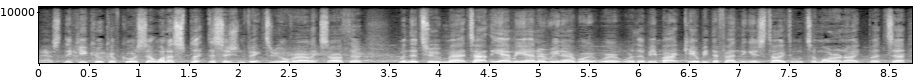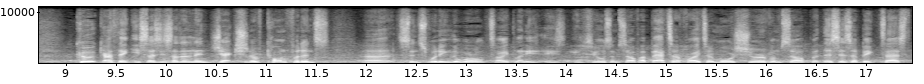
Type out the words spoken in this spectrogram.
Yes, Nicky Cook, of course, uh, won a split decision victory over Alex Arthur when the two met at the MEN Arena where, where, where they'll be back. He'll be defending his title tomorrow night. But uh, Cook, I think he says he's had an injection of confidence uh, since winning the world title, and he, he, feels himself a better fighter, more sure of himself. But this is a big test.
